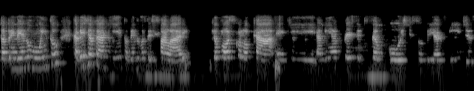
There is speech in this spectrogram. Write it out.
Tô aprendendo muito. Acabei de entrar aqui, tô vendo vocês falarem. Que eu posso colocar é que a minha percepção hoje sobre as mídias,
